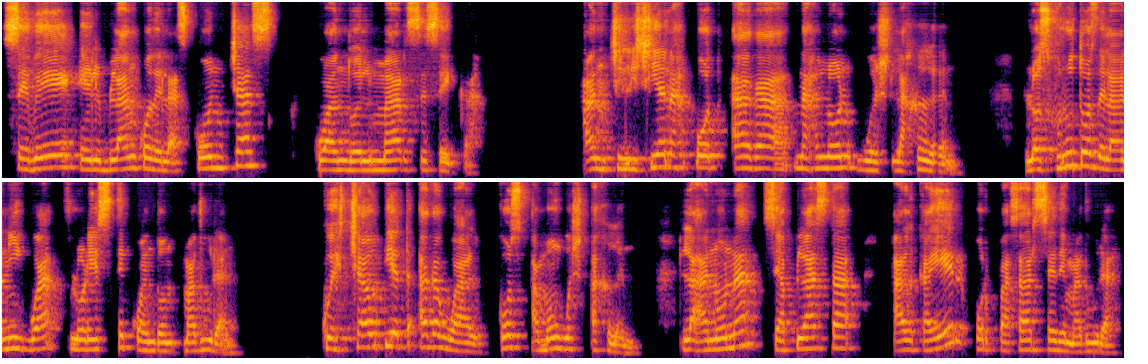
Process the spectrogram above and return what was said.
Se ve el blanco de las conchas cuando el mar se seca. Anchilishianas pot aga nahlol Los frutos de la anigua florecen cuando maduran. Agawal, cos among La anona se aplasta al caer por pasarse de madura.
